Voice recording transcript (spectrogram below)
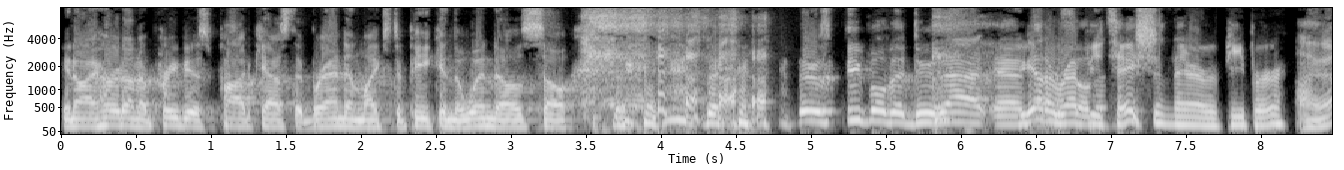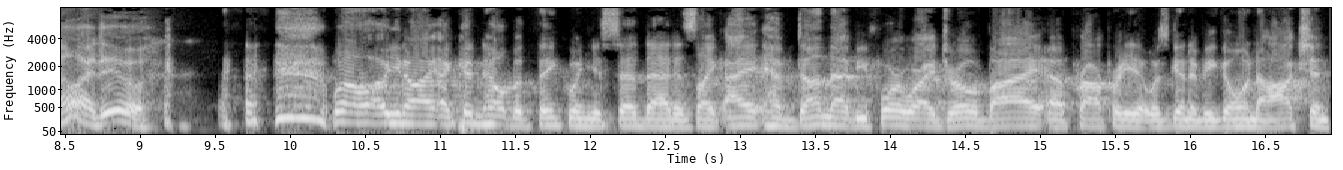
you know, I heard on a previous podcast that Brandon likes to peek in the windows. So there's people that do that. And you got a uh, reputation so there, Peeper. I know I do. well, you know, I, I, couldn't help but think when you said that is like I have done that before where I drove by a property that was going to be going to auction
